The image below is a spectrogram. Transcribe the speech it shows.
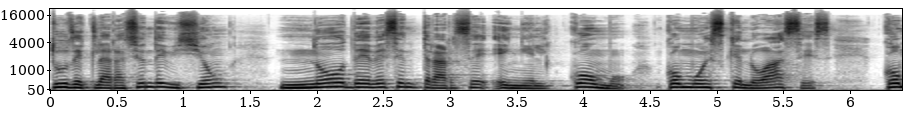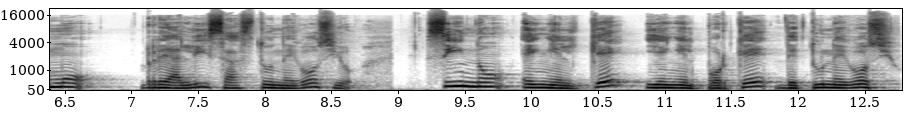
tu declaración de visión no debe centrarse en el cómo, cómo es que lo haces, cómo realizas tu negocio, sino en el qué y en el por qué de tu negocio.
